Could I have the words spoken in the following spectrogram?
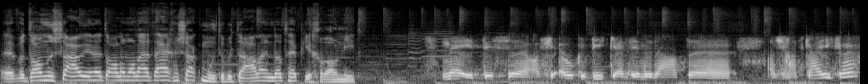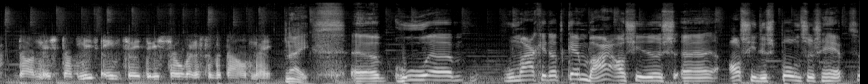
eh, wat anders zou je het allemaal uit eigen zak moeten betalen en dat heb je gewoon niet. Nee, het is eh, als je elke weekend inderdaad, eh, als je gaat kijken, dan is dat niet 1, 2, 3 zomaar even betaald, nee. Nee. Hoe, eh, hoe maak je dat kenbaar als je dus, als je de sponsors hebt?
